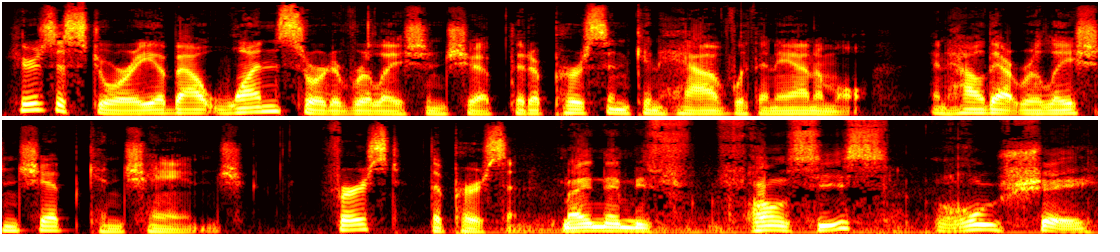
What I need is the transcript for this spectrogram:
Here's a story about one sort of relationship that a person can have with an animal and how that relationship can change. First, the person. My name is Francis Rouchet.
